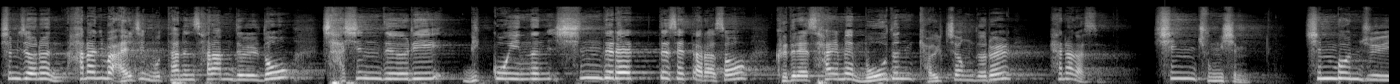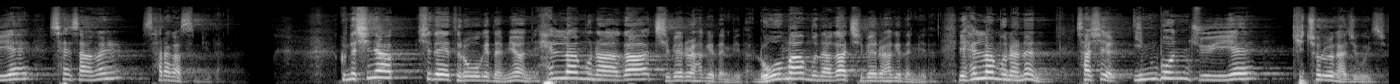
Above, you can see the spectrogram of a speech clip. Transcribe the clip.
심지어는 하나님을 알지 못하는 사람들도 자신들이 믿고 있는 신들의 뜻에 따라서 그들의 삶의 모든 결정들을 해나갔어요. 신중심, 신본주의의 세상을 살아갔습니다. 그런데 신약 시대에 들어오게 되면 헬라 문화가 지배를 하게 됩니다. 로마 문화가 지배를 하게 됩니다. 이 헬라 문화는 사실 인본주의의 기초를 가지고 있죠.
